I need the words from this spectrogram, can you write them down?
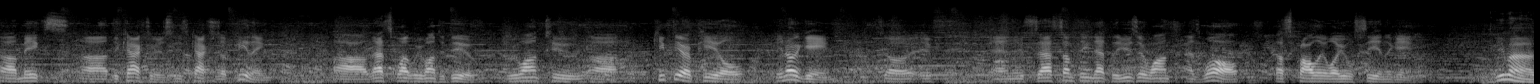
uh, makes uh, the characters, these characters appealing, uh, that's what we want to do. We want to uh, keep their appeal in our game. So if and if that's something that the user wants as well, that's probably what you'll see in the game. 今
